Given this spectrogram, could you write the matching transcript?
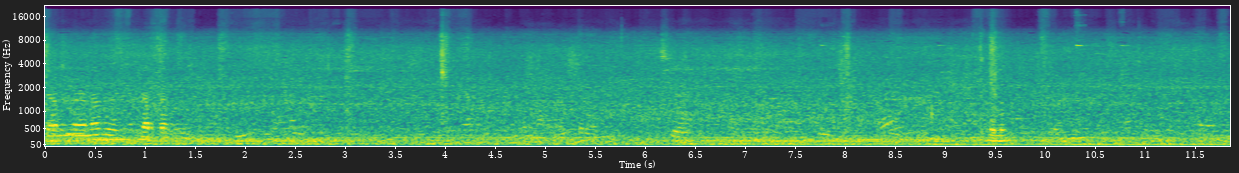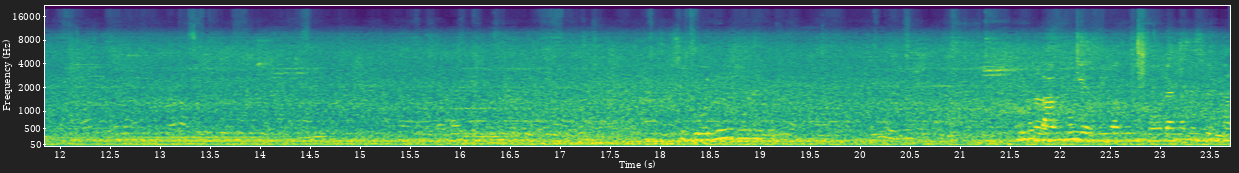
ਚੱਲ ਮੈਂ ਨਾ ਫਿਰ ਕਰਦਾ। ਚਲੋ। ਹੁਣ ਦੱਸ ਦੂੰਗੇ ਅਸੀਂ ਕਦੋਂ ਦੋ ਲੈਣਾ ਤੇ ਸਿੱਧਾ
